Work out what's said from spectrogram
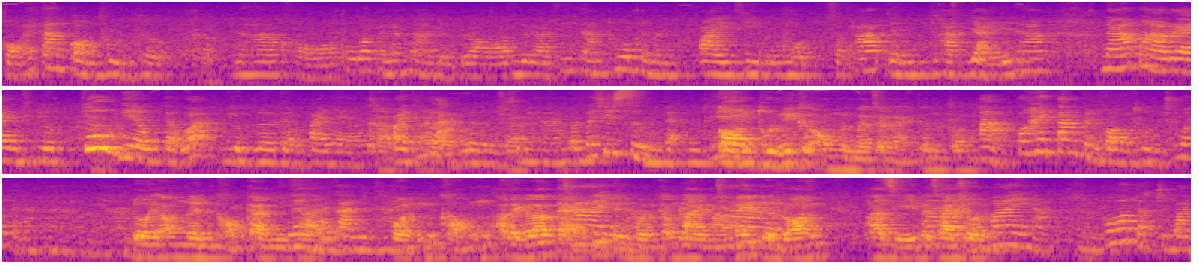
ขอให้ตั้งกองทุนเถอะครับนะคะขอเพราะว่าพนักงานเดือดร้อน เวลาที่น้ำท่วมเนี่ยมันไปทีมันหมดสภาพยังหัดใหญ่เลยนะคะน้ำมาแรงทีเดียวตู้มเดียวแต่ว่าหยุดเลยแต่ไปแล้วครับไปทั้งหลังเลยใช่ใช่ไหมคะมันไม่ใช่ซึมแบบกรุงเทพกองทุนนี่คือเอาเงินมาจากไหนเริ่มต้นอะก็ให้ตั้งเป็นกองทุนช่วยพนักงานเนี่ยค่ะ โดยเอาเงินของการบินเรื่ไทองยของการบินไทยผลของอะไรก็แล้วแต่ใช่ที่เป็นผลกำไรมาใช่ ไม่เดือดร้อนภาษีประชาชน ไม่ค่ะ เพราะว่าปัจจุบัน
